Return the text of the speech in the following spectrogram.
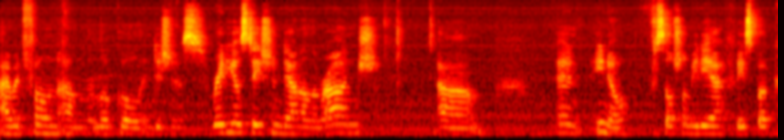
I would phone um, the local Indigenous radio station down on La Ronge, um, and you know, social media, Facebook.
